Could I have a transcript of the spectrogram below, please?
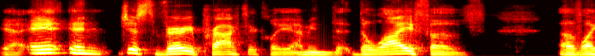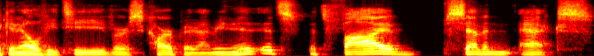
Yeah, and, and just very practically, I mean, the, the life of of like an LVT versus carpet. I mean, it, it's it's five seven x,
